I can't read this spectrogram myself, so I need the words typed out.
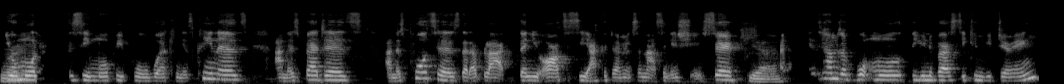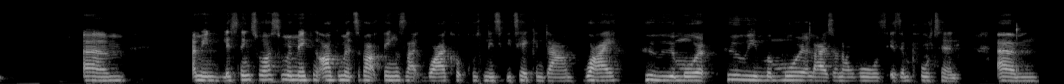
right. you're more likely to see more people working as cleaners and as bedders and as porters that are black than you are to see academics and that's an issue so yeah in terms of what more the university can be doing, um, I mean, listening to us and we're making arguments about things like why cockerels need to be taken down, why who we, memori- who we memorialize on our walls is important, um,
